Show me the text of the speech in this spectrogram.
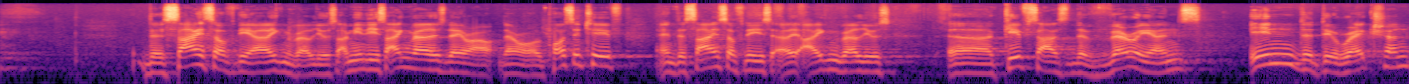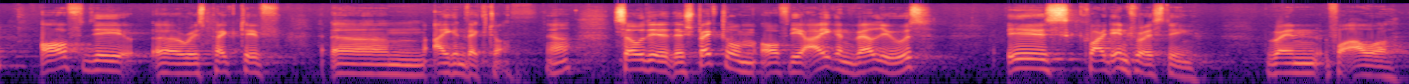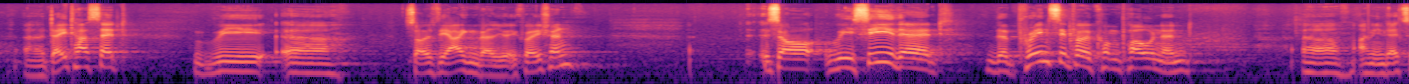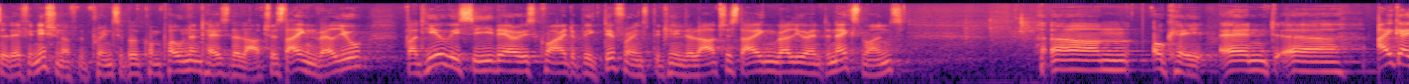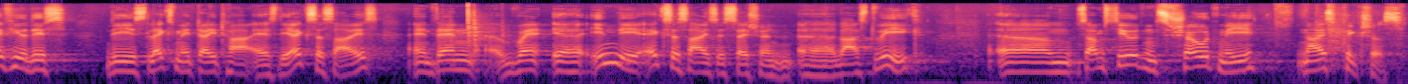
the size of the eigenvalues, I mean these eigenvalues, they are, they're all positive, and the size of these eigenvalues uh, gives us the variance in the direction of the uh, respective um, eigenvector. Yeah? So the, the spectrum of the eigenvalues is quite interesting when for our uh, data set we uh, solve the eigenvalue equation. So we see that the principal component, uh, I mean that's the definition of the principal component, has the largest eigenvalue. But here we see there is quite a big difference between the largest eigenvalue and the next ones. Um, okay, and uh, I gave you this these LexMed data as the exercise, and then uh, when, uh, in the exercises session uh, last week, um, some students showed me nice pictures.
